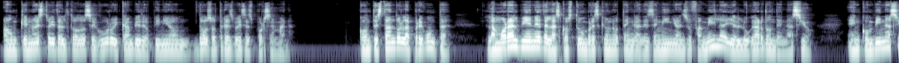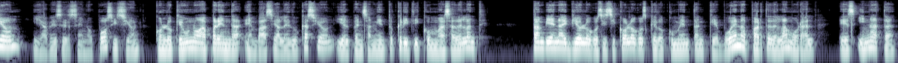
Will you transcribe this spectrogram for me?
aunque no estoy del todo seguro y cambio de opinión dos o tres veces por semana. Contestando la pregunta, la moral viene de las costumbres que uno tenga desde niño en su familia y el lugar donde nació, en combinación, y a veces en oposición, con lo que uno aprenda en base a la educación y el pensamiento crítico más adelante. También hay biólogos y psicólogos que documentan que buena parte de la moral es innata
